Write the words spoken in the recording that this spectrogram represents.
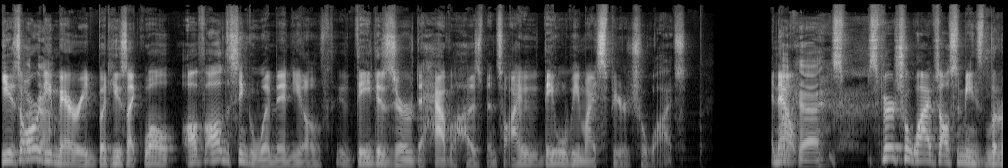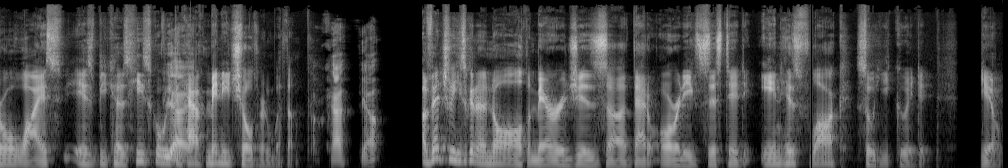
he is already Okay. married, but he's like, well, of all the single women, you know, they deserve to have a husband, so I they will be my spiritual wives. And now, okay. s- spiritual wives also means literal wives, is because he's going Yeah, to yeah. have many children with them. Okay. Yep. Eventually, he's going to annul all the marriages uh, that already existed in his flock, so he could, you know,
